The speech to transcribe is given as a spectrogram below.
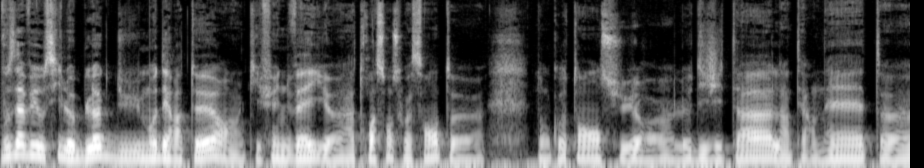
Vous avez aussi le blog du modérateur qui fait une veille à 360 donc autant sur euh, le digital, Internet, euh,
